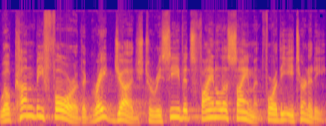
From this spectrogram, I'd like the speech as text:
will come before the great judge to receive its final assignment for the eternity.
